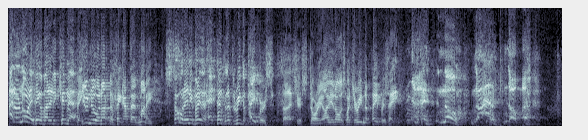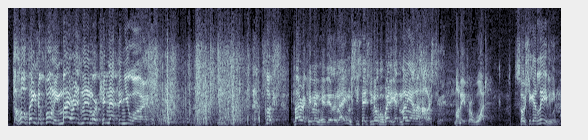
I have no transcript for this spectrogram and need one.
I don't know anything about any kidnapping. You knew enough to pick up that money. So would anybody that had sense enough to read the papers. So that's your story. All you know is what you read in the papers, eh? No, no, I- no. uh, The whole thing's a phony. Myra isn't any more kidnapped than you are. Look, Myra came in here the other night and she said she knew of a way to get money out of Hollister. Money for what? So she could leave him.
